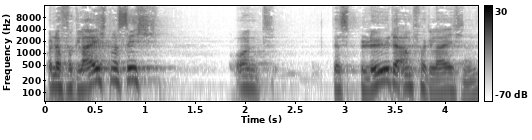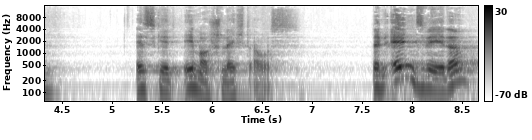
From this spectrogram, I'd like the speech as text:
Und da vergleicht man sich. Und das Blöde am Vergleichen, es geht immer schlecht aus. Denn entweder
